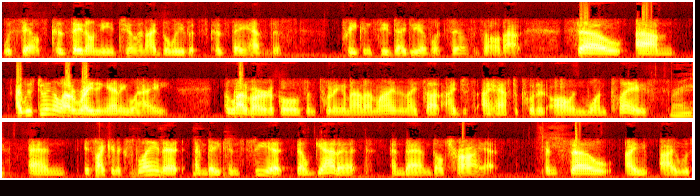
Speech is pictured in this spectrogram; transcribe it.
with sales because they don't need to, and I believe it's because they have this preconceived idea of what sales is all about. So um, I was doing a lot of writing anyway, a lot of articles and putting them out online and I thought I just I have to put it all in one place. Right. And if I can explain it and they can see it, they'll get it and then they'll try it. And so I I was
